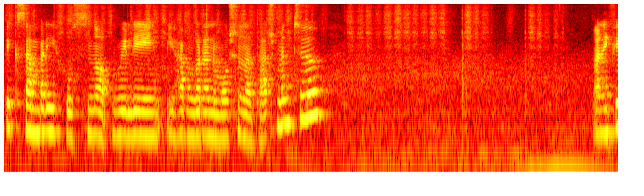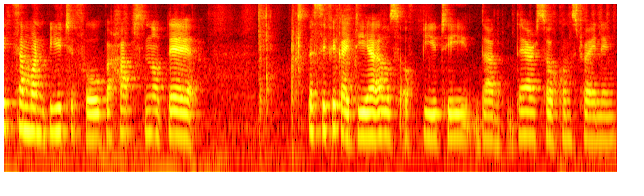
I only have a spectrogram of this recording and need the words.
pick somebody who's not really, you haven't got an emotional attachment to. And if it's someone beautiful, perhaps not the specific ideals of beauty that they are so constraining.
